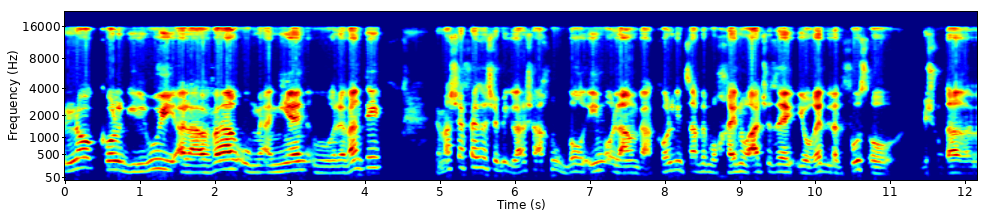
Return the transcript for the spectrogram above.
לא כל גילוי על העבר הוא מעניין, הוא רלוונטי, ומה שיפה זה שבגלל שאנחנו בוראים עולם והכל נמצא במוחנו עד שזה יורד לדפוס או משודר על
